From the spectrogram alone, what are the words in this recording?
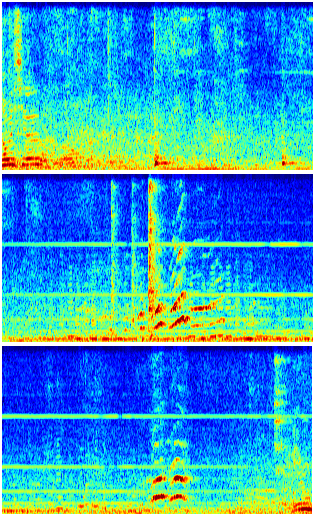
Bonjour monsieur. Elle est où?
